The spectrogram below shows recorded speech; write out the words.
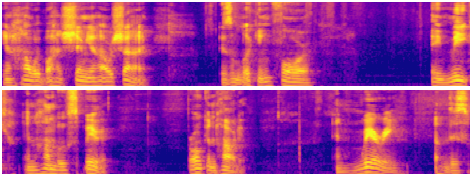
Yahweh Bahashem Yahweh Shai is looking for a meek and humble spirit, brokenhearted, and weary of this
